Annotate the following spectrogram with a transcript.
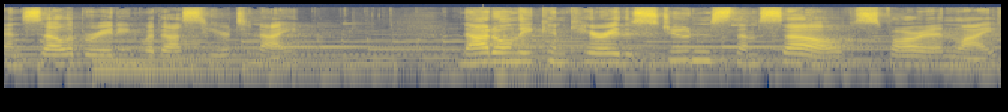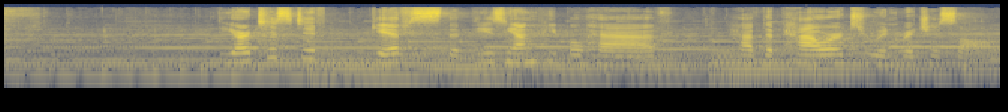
and celebrating with us here tonight not only can carry the students themselves far in life, the artistic gifts that these young people have have the power to enrich us all.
